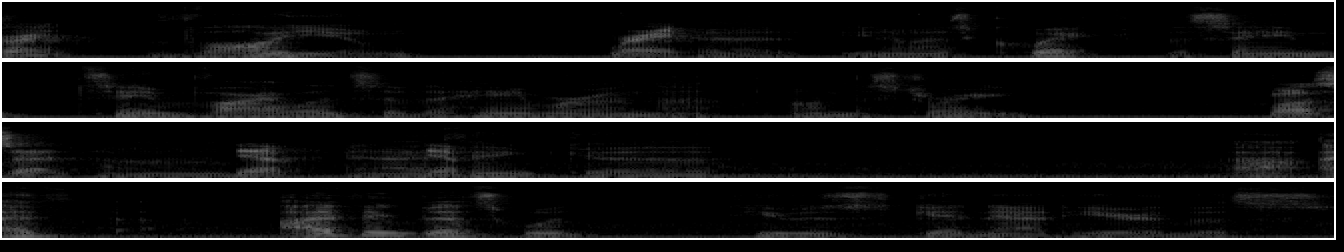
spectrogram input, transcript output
right. volume. Right. Uh, you know, as quick, the same same violence of the hammer on the on the string. Well said. Um, Yep, And I yep. think uh, I I think that's what he was getting at here. This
